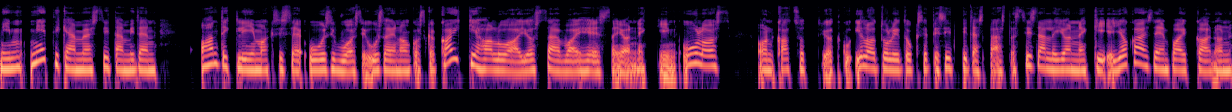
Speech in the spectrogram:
niin miettikää myös sitä, miten antikliimaksi se uusi vuosi usein on, koska kaikki haluaa jossain vaiheessa jonnekin ulos, on katsottu jotkut ilotulitukset ja sitten pitäisi päästä sisälle jonnekin. Ja jokaiseen paikkaan on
